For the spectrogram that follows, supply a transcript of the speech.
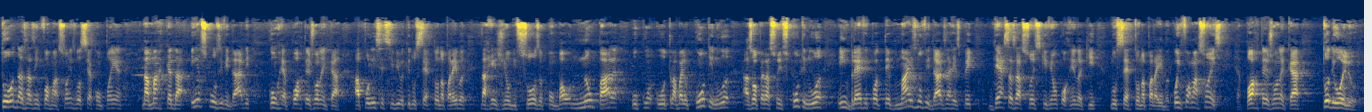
Todas as informações você acompanha na marca da exclusividade com o repórter João Alencar. A Polícia Civil aqui do Sertão da Paraíba, da região de Souza, Pombal, não para, o, o trabalho continua, as operações continuam e em breve pode ter mais novidades a respeito dessas ações que vêm ocorrendo aqui no Sertão da Paraíba. Com informações, repórter João Alencar, todo de olho.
